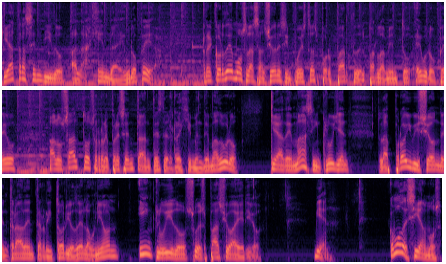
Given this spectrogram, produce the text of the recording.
que ha trascendido a la agenda europea. Recordemos las sanciones impuestas por parte del Parlamento Europeo a los altos representantes del régimen de Maduro, que además incluyen la prohibición de entrada en territorio de la Unión, incluido su espacio aéreo. Bien, como decíamos,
